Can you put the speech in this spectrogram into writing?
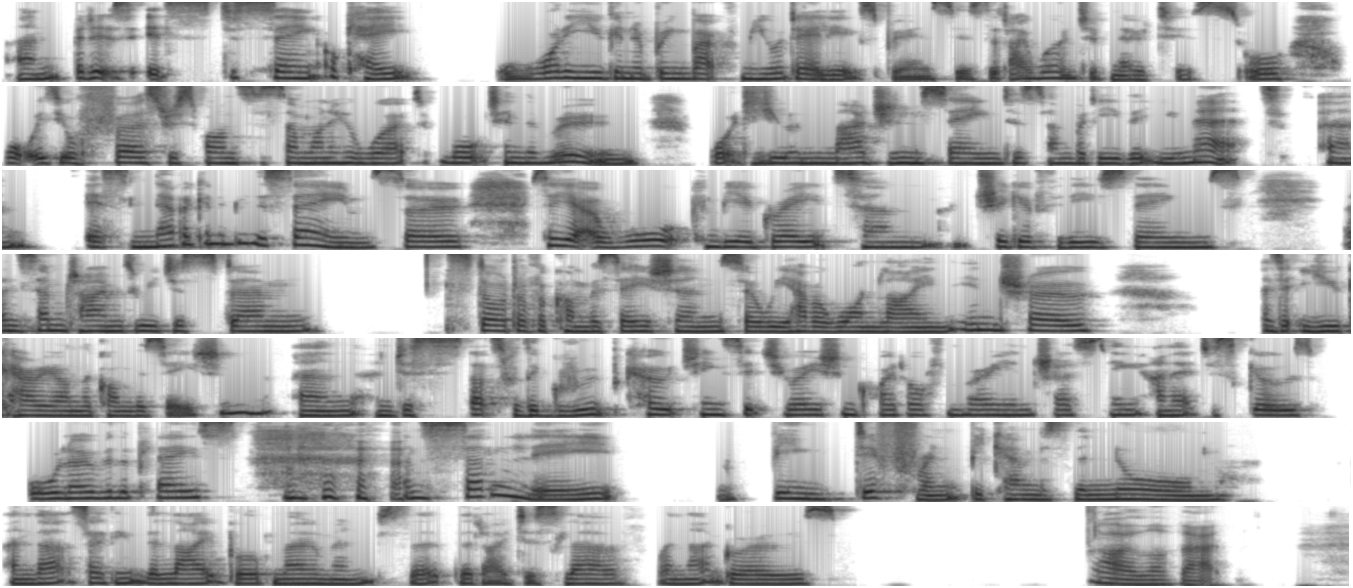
Um, but it's, it's just saying, okay, what are you going to bring back from your daily experiences that I won't have noticed? Or what was your first response to someone who worked, walked in the room? What did you imagine saying to somebody that you met? Um, it's never going to be the same. So, so yeah, a walk can be a great um, trigger for these things. And sometimes we just um, start off a conversation. So we have a one line intro and that you carry on the conversation? And, and just that's with a group coaching situation quite often very interesting and it just goes all over the place. And suddenly being different becomes the norm. And that's i think the light bulb moment that, that i just love when that grows. Oh i love that.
